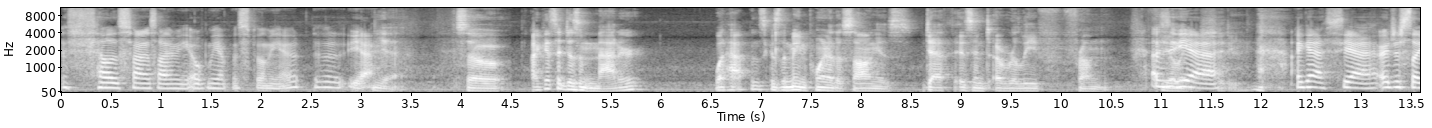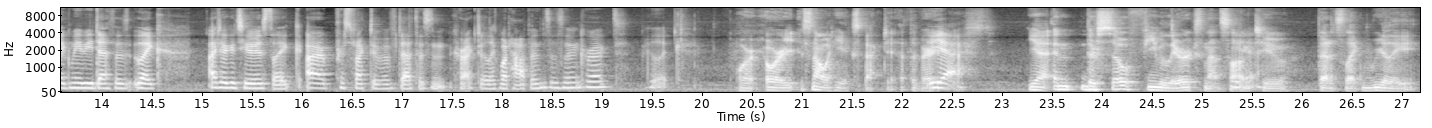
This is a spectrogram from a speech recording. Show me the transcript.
If hell is found inside of me, open me up and spill me out. Yeah. yeah. So I guess it doesn't matter what happens because the main point of the song is death isn't a relief from I was- yeah. shitty. I guess, yeah. Or just like maybe death is like I took it too as like our perspective of death isn't correct or like what happens isn't correct. Like or or it's not what he expected at the very Yeah. least. Yeah, and there's so few lyrics in that song Yeah. too that it's like really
